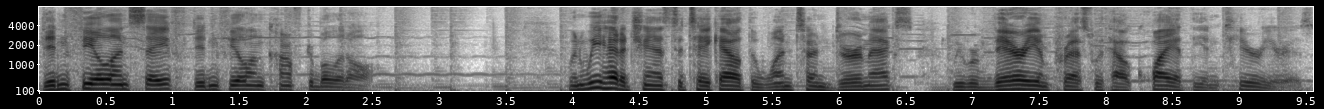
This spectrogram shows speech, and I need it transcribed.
Didn't feel unsafe, didn't feel uncomfortable at all. When we had a chance to take out the one-ton Duramax, we were very impressed with how quiet the interior is,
